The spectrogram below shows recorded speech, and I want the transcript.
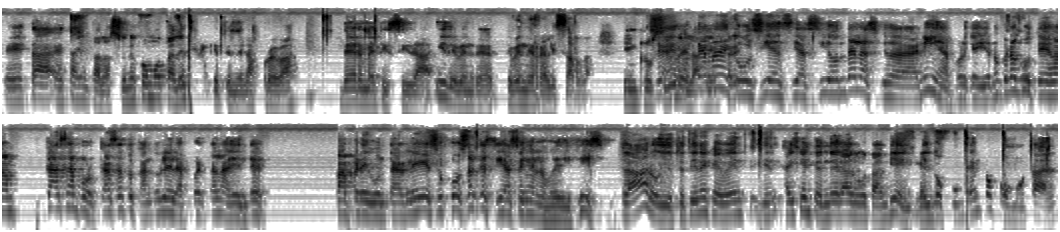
esta, estas instalaciones como tales tienen que tener las pruebas de hermeticidad y deben de, deben de realizarlas. Inclusive O sea, es un la tema de concienciación de la ciudadanía, porque yo no creo que ustedes van casa por casa tocándole la puerta a la gente para preguntarle eso, cosa que sí hacen en los edificios. Claro, y usted tiene que ver, hay que entender algo también. El documento como tal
